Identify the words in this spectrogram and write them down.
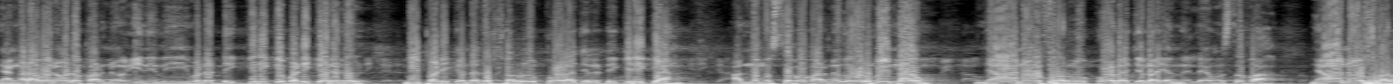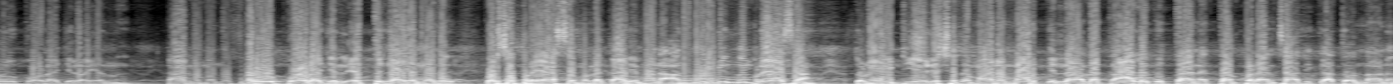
ഞങ്ങൾ അവനോട് പറഞ്ഞു ഇനി നീ ഇവിടെ ഡിഗ്രിക്ക് പഠിക്കരുത്. നീ പഠിക്കേണ്ടത് ഫറൂഖ് കോളേജിൽ ഡിഗ്രിക്കാണ്. അന്ന് മുസ്തഫ പറഞ്ഞത് ഓർമ്മയുണ്ടാവും. ഞാനോ ഫറൂഖ് കോളേജിലോ എന്ന്. അല്ലേ മുസ്തഫ? ഞാനോ ഫറൂഖ് കോളേജിലോ എന്ന്. കാരണം അന്ന് ഫറൂഖ് കോളേജിൽ എത്തുക എന്നത് കുറച്ച് പ്രയാസമുള്ള കാര്യമാണ്. അന്നും ഇന്നും പ്രയാസമാണ്. തൊണ്ണൂറ്റിയേഴ് ശതമാനം മാർക്കില്ലാതെ കാലുകുത്താൻ എത്തപ്പെടാൻ സാധിക്കാത്ത ഒന്നാണ്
